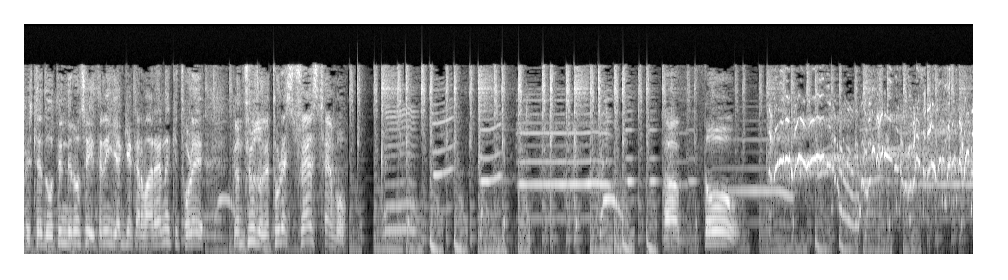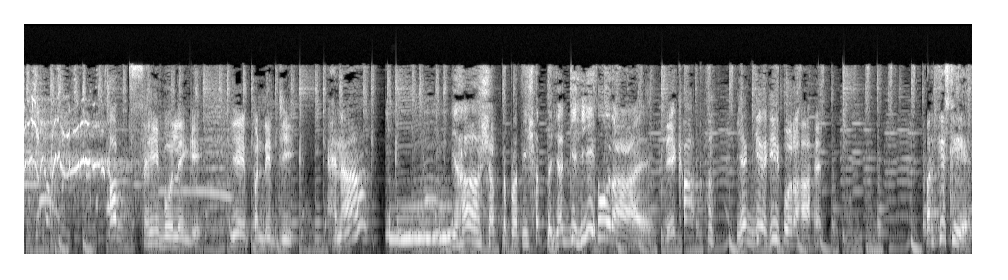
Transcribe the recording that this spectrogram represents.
पिछले दो तीन दिनों से इतने यज्ञ करवा रहे हैं ना कि थोड़े कंफ्यूज हो गए थोड़े स्ट्रेस्ड हैं वो। अ, तो अब सही बोलेंगे ये पंडित जी है ना? यहाँ शत प्रतिशत यज्ञ ही हो रहा है। देखा यज्ञ ही हो रहा है। पर किस लिए?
